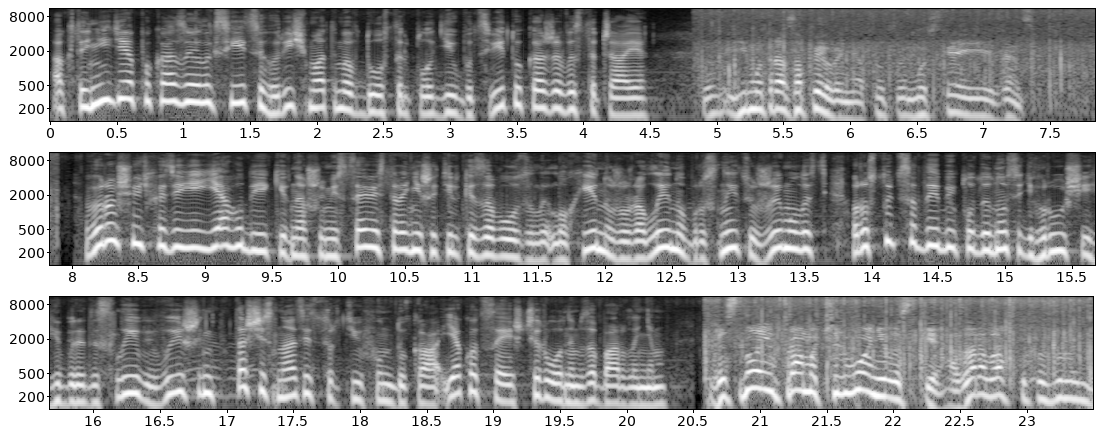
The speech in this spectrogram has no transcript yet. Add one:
Актинідія, показує Олексій, цьогоріч матиме вдосталь плодів, бо цвіту, каже, вистачає. Йому треба запилення, тут мужське і женське. Вирощують хазяї ягоди, які в нашу місцевість раніше тільки завозили – лохину, журавлину, брусницю, жимолость. Ростуть в садибі, і плодоносять груші, гібриди слив і вишень та 16 сортів фундука, як оцей з червоним забарвленням. Весною прямо червоні листки, а зараз бачите позеленіли.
